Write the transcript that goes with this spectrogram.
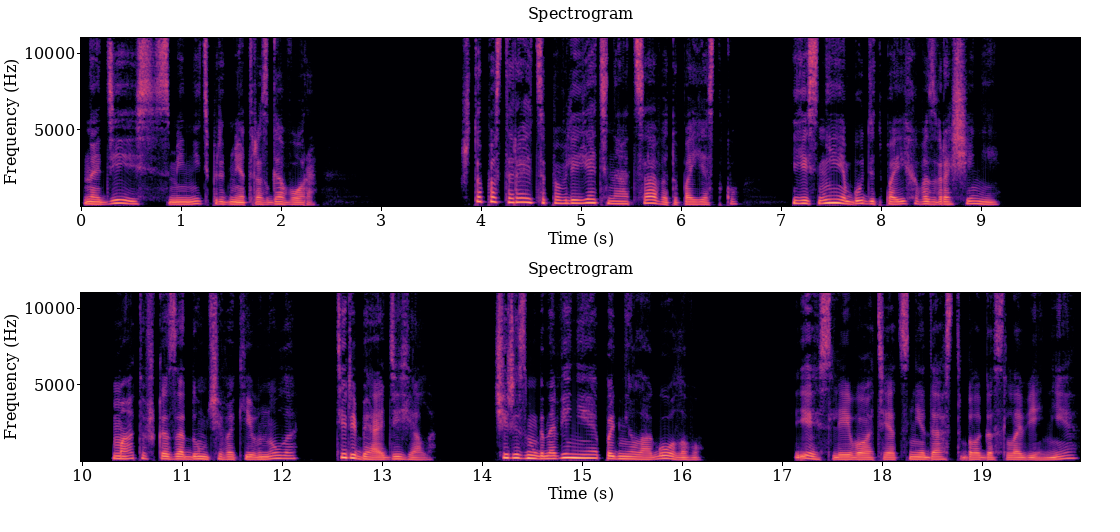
надеясь сменить предмет разговора. Что постарается повлиять на отца в эту поездку — яснее будет по их возвращении. Матушка задумчиво кивнула, теребя одеяло. Через мгновение подняла голову. Если его отец не даст благословения,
